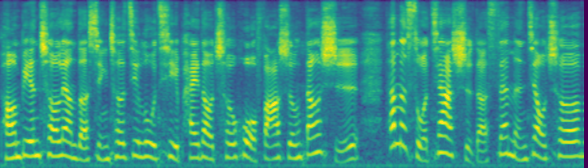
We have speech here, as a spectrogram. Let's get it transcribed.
旁边车辆的行车记录器拍到车祸发生当时，他们所驾驶的三门轿车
